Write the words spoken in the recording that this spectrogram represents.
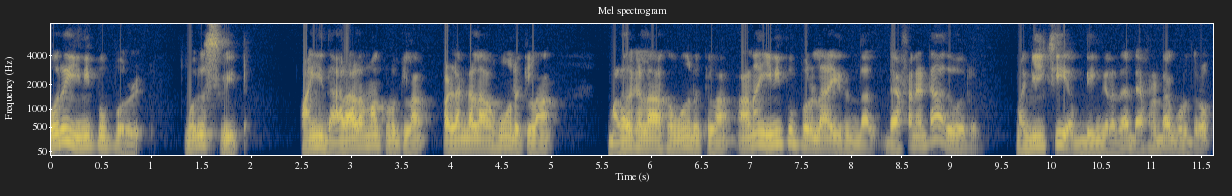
ஒரு இனிப்பு பொருள் ஒரு ஸ்வீட் வாங்கி தாராளமாக கொடுக்கலாம். பழங்களாகவும் இருக்கலாம் மலர்களாகவும் இருக்கலாம். ஆனால் இனிப்பு பொருளாக இருந்தால் டெஃபினட்டாக அது ஒரு மகிழ்ச்சி அப்படிங்கிறத டெஃபினட்டாக கொடுத்துரும்.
